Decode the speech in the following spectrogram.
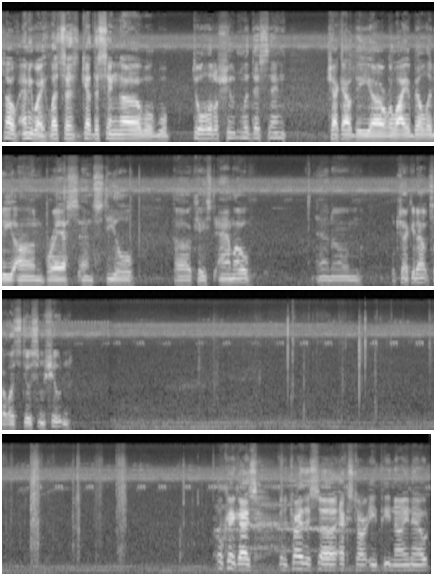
So anyway, let's uh, get this thing, uh, we'll, we'll do a little shooting with this thing. Check out the uh, reliability on brass and steel uh, cased ammo. And um, we'll check it out. So let's do some shooting. Okay guys, Gonna try this uh, Extar EP9 out,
